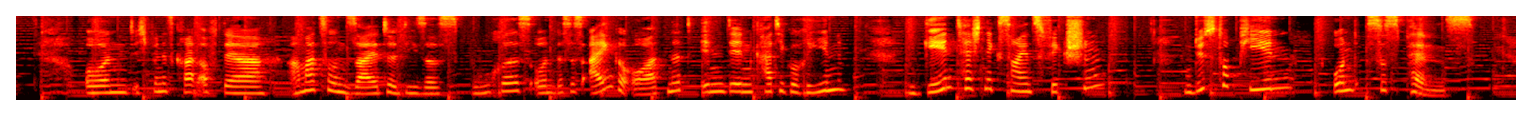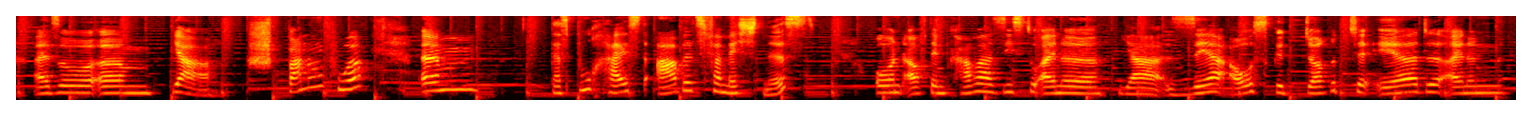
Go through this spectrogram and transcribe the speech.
Und ich bin jetzt gerade auf der Amazon-Seite dieses Buches und es ist eingeordnet in den Kategorien Gentechnik Science Fiction, Dystopien und Suspense. Also ähm, ja, Spannung pur. Ähm, das Buch heißt Abels Vermächtnis und auf dem Cover siehst du eine ja sehr ausgedörrte Erde, einen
